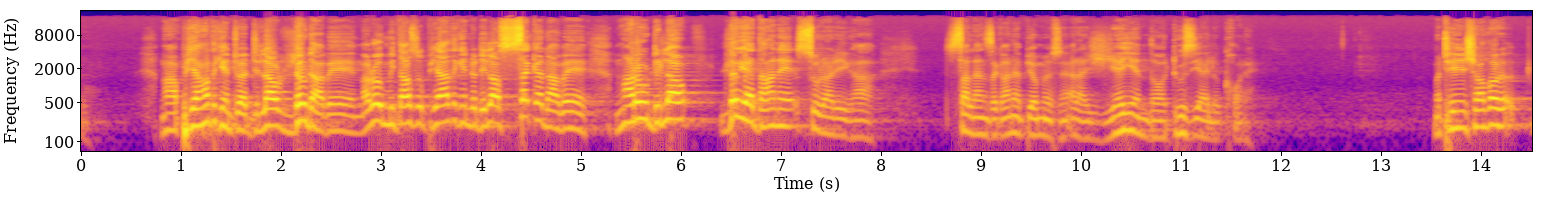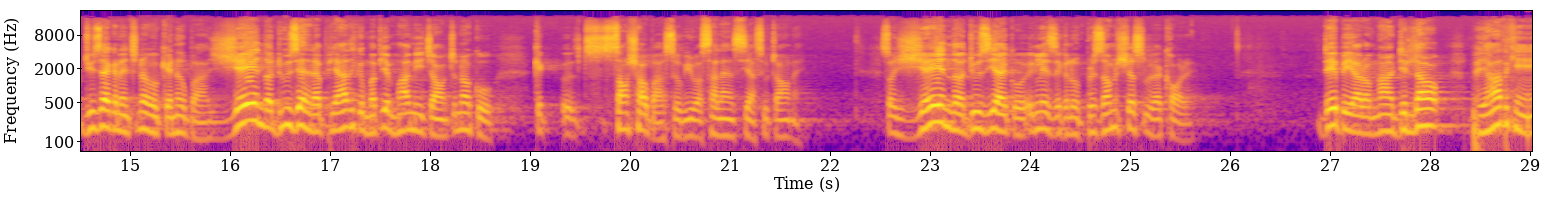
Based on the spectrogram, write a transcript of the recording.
ဘူး ငါဘုရားသခင်အတွက်ဒီလောက်လှုပ်တာပဲငါတို့မိသားစုဘုရားသခင်အတွက်ဒီလောက်ဆက်ကပ်တာပဲငါတို့ဒီလောက်လှုပ်ရသားနဲ့ဆိုတာတွေကဆလန်စကားနဲ့ပြောမယ်ဆိုရင်အဲ့ဒါရဲရင်သောဒုစရိုက်လို့ခေါ်တယ်မထင်ရှားသောဒုစရိုက်ကလည်းကျွန်တော်ကိုကဲနှုတ်ပါရဲရင်သောဒုစရိုက်နဲ့ဘုရားသခင်မပြတ်မှားမိကြအောင်ကျွန်တော်ကိုစောင့်ရှောက်ပါဆိုပြီးတော့ဆလန်ဆရာဆူတောင်းတယ်ဆိုရဲရင်သောဒုစရိုက်ကိုအင်္ဂလိပ်စကားလုံး presumptuous လို့လည်းခေါ်တယ် ဒေပေကတော့ငါဒီလောက်ဘုရားသခင်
